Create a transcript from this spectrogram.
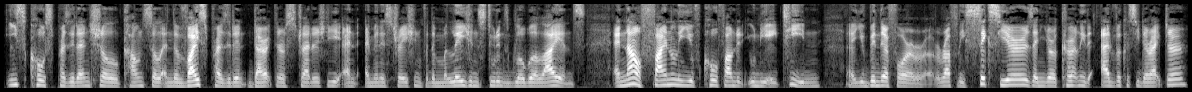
East Coast Presidential Council and the vice president, director of strategy and administration for the Malaysian Students Global Alliance. And now, finally, you've co founded Undi 18. Uh, you've been there for roughly six years, and you're currently the advocacy director,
